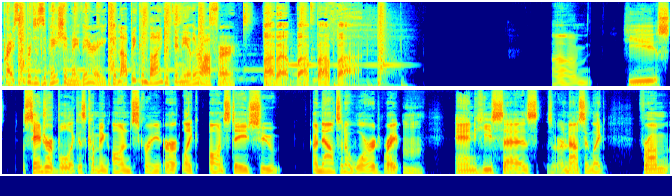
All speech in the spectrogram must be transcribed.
Price and participation may vary, cannot be combined with any other offer. Ba da ba ba ba. Um, he Sandra Bullock is coming on screen or like on stage to announce an award, right? Mhm. And he says, or announcing like from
